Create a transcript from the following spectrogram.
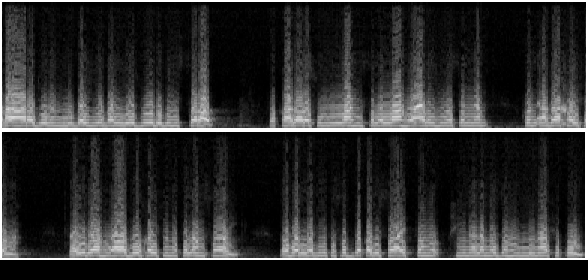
رأى رجلا مبيضا يزول به السراب. فقال رسول الله صلى الله عليه وسلم كن أبا خيثمة. فإذا هو أبو خيثمة الأنصاري وهو الذي تصدق بصاع التمر حين لمزه المنافقون.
